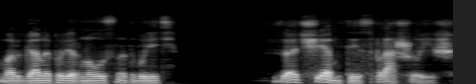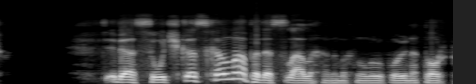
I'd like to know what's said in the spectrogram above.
Маргана повернулась на табурете. — Зачем ты спрашиваешь? — Тебя сучка с холма подослала, — она махнула рукой на Тор.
